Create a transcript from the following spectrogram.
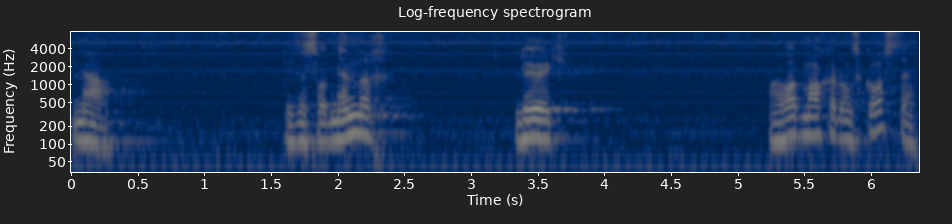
Nou, dit is wat minder leuk. Maar wat mag het ons kosten?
